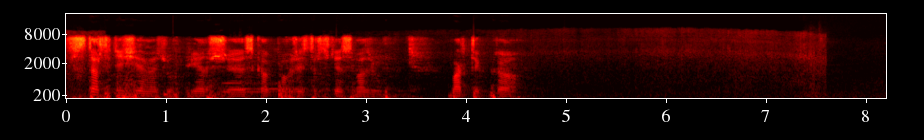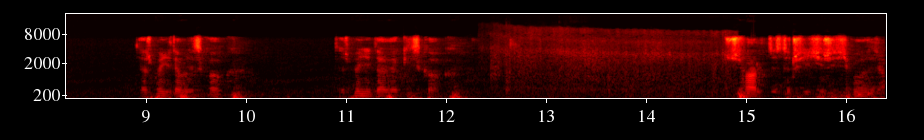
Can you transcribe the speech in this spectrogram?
147 metrów. Pierwszy skok powyżej 140 metrów. Bartek Pro. Też będzie dobry skok. Też będzie daleki skok. Czwarty 136 metra.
